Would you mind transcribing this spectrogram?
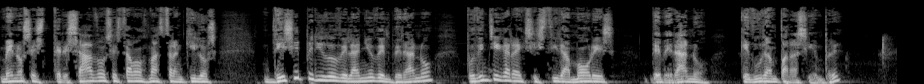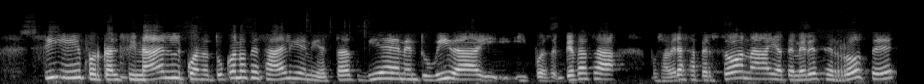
menos estresados, estamos más tranquilos. De ese periodo del año del verano pueden llegar a existir amores de verano que duran para siempre? Sí, porque al final cuando tú conoces a alguien y estás bien en tu vida y, pues empiezas a, pues a ver a esa persona y a tener ese roce,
